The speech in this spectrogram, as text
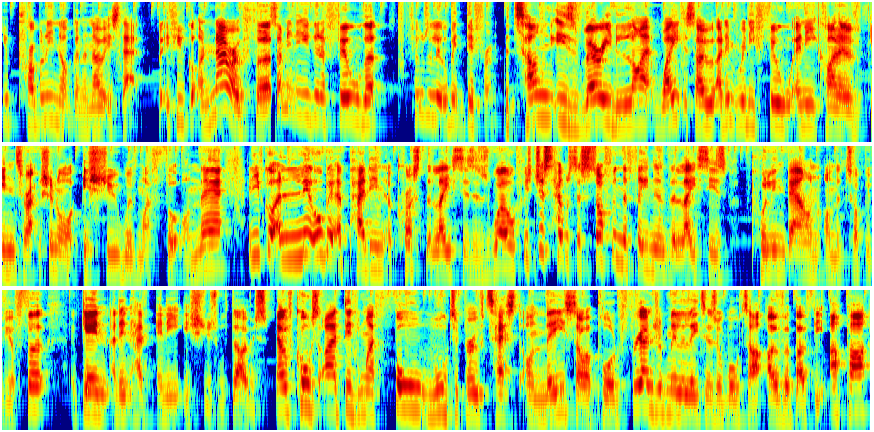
you're probably not gonna notice that. But if you've got a narrow foot, something that you're gonna feel that feels a little bit different. The tongue is very lightweight, so I didn't really feel any kind of interaction or issue with my foot on there. And you've got a little bit of padding across the laces as well, which just helps to soften the feeling of the laces pulling down on the top of your foot. Again, I didn't have any issues with those. Now, of course, I did my full waterproof test on these. So I poured 300 milliliters of water over both the upper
